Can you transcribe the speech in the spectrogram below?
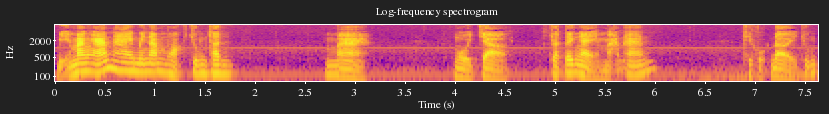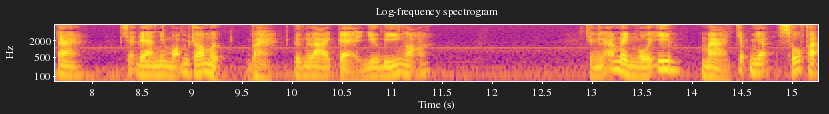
Bị mang án 20 năm hoặc chung thân, mà ngồi chờ cho tới ngày mãn án, thì cuộc đời chúng ta sẽ đen như mõm chó mực và tương lai kể như bí ngõ. Chẳng lẽ mình ngồi im mà chấp nhận số phận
